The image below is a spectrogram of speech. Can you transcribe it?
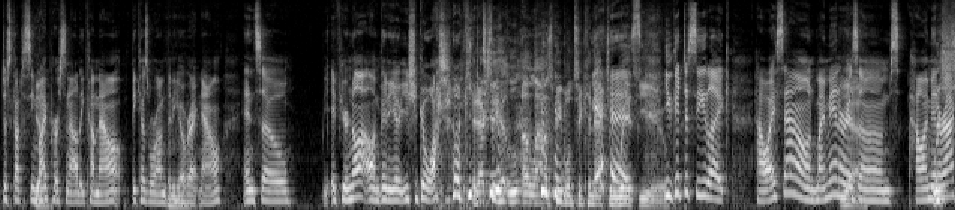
just got to see Yeah. my personality come out because we're on video right now. And so if you're not on video, you should go watch it on YouTube. It actually allows people to connect with you. You get to see like how I sound, my mannerisms, how I'm interacting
